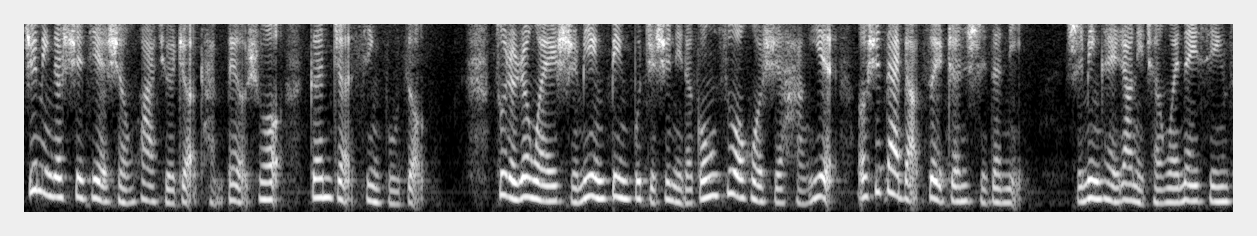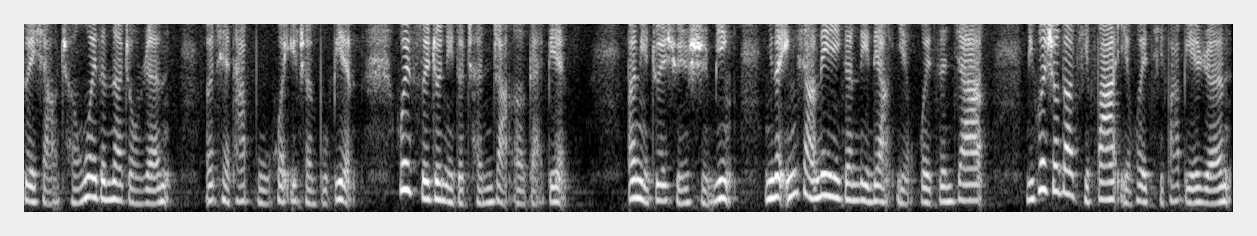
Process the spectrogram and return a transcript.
知名的世界神话学者坎贝尔说：“跟着幸福走。”作者认为，使命并不只是你的工作或是行业，而是代表最真实的你。使命可以让你成为内心最想成为的那种人，而且它不会一成不变，会随着你的成长而改变。当你追寻使命，你的影响力跟力量也会增加。你会受到启发，也会启发别人，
